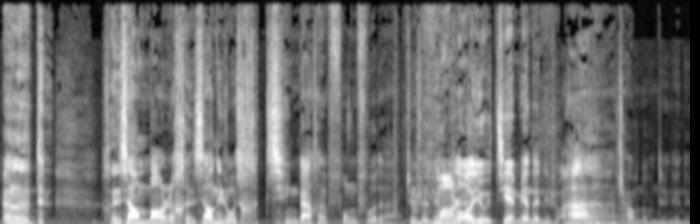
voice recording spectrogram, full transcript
嗯，这 很像盲人，很像那种情感很丰富的，就是那种老友见面的那种啊，嗯差不多，对对对。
